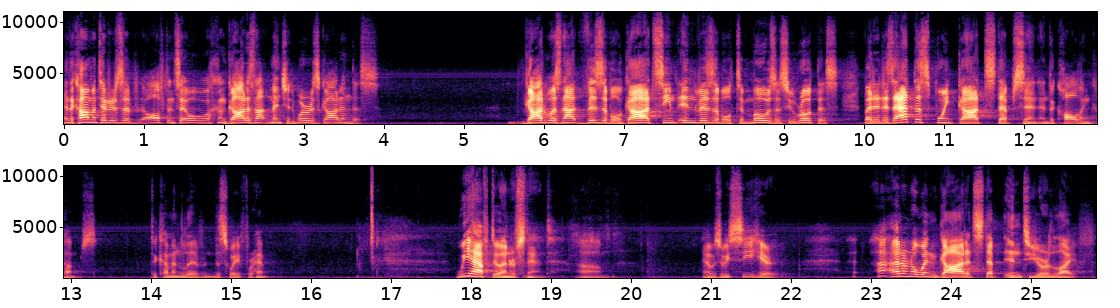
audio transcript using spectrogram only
And the commentators have often say, well, oh, how come God is not mentioned? Where is God in this? God was not visible. God seemed invisible to Moses, who wrote this. But it is at this point God steps in and the calling comes to come and live in this way for him. We have to understand, um, and as we see here, I, I don't know when God had stepped into your life,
